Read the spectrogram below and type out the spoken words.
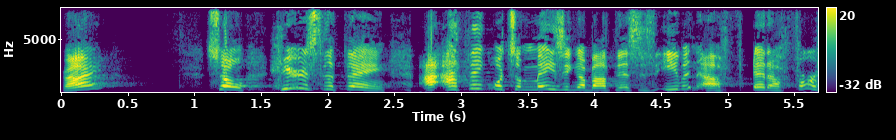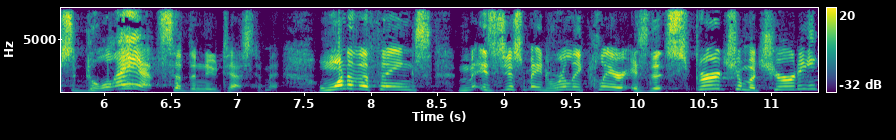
Right? So here's the thing. I, I, think what's amazing about this is even a, at a first glance of the New Testament, one of the things is just made really clear is that spiritual maturity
